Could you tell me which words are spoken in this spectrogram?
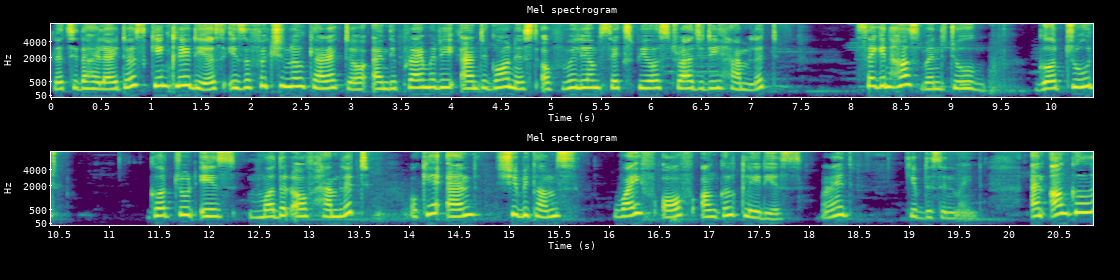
Let's see the highlighters. King Claudius is a fictional character and the primary antagonist of William Shakespeare's tragedy Hamlet. Second husband to Gertrude. Gertrude is mother of Hamlet. Okay, and she becomes wife of Uncle Claudius. Alright, keep this in mind. An uncle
